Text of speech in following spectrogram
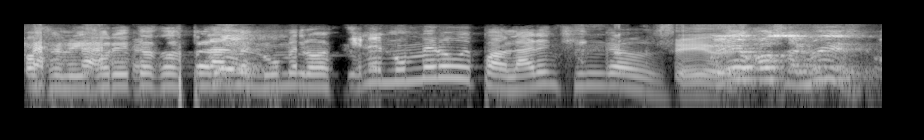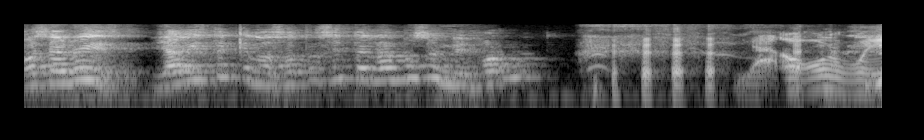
José Luis ahorita está esperando el número. ¿Tiene número, güey, para hablar en chinga, güey? Sí, Oye, José Luis, José Luis, ¿ya viste que nosotros sí tenemos uniforme? Ya, oh, güey.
